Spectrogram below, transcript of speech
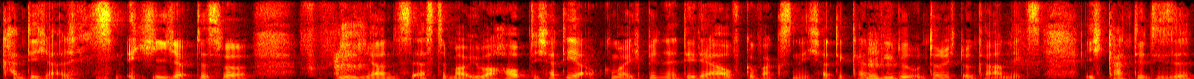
kannte ich ja alles nicht. Ich habe das vor, vor vielen Jahren das erste Mal überhaupt. Ich hatte ja auch, guck mal, ich bin in der DDR aufgewachsen. Ich hatte keinen mhm. Bibelunterricht und gar nichts. Ich kannte diese,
